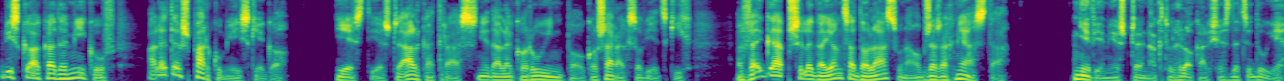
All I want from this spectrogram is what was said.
blisko akademików, ale też parku miejskiego. Jest jeszcze Alcatraz, niedaleko ruin po koszarach sowieckich. Wega przylegająca do lasu na obrzeżach miasta. Nie wiem jeszcze, na który lokal się zdecyduję.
